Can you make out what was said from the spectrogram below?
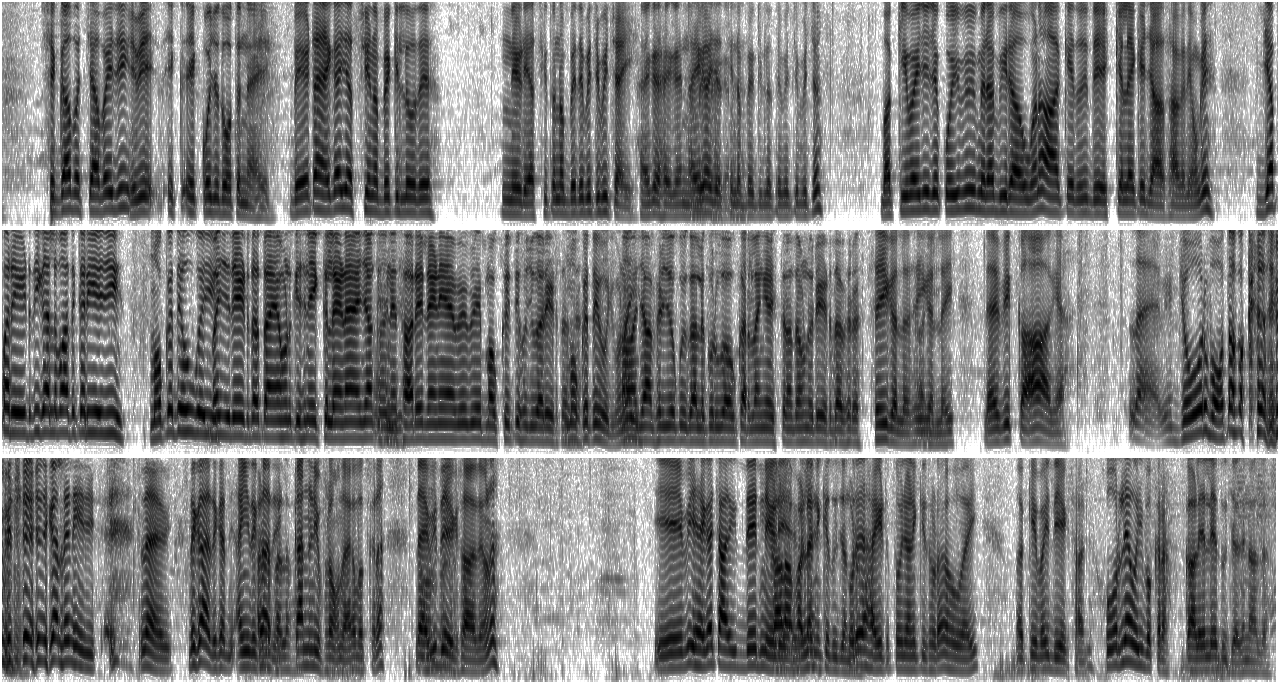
ਸਿੱਗਾ ਬੱਚਾ ਬਈ ਜੀ। ਇਹ ਵੀ ਇੱਕ ਇੱਕ ਕੁਝ ਦੋ ਤਿੰਨ ਹੈ ਇਹ। weight ਹੈਗਾ ਜੀ 80 90 ਕਿਲੋ ਦੇ। ਨੇੜੇ 80 ਤੋਂ 90 ਦੇ ਵਿੱਚ ਵਿੱਚ ਆਈ ਹੈਗਾ ਹੈਗਾ ਹੈਗਾ ਜੀ 80 90 ਕਿਲੋ ਦੇ ਵਿੱਚ ਵਿੱਚ। ਬਾਕੀ ਬਾਈ ਜੀ ਜੇ ਕੋਈ ਵੀ ਮੇਰਾ ਵੀਰ ਆਊਗਾ ਨਾ ਆ ਕੇ ਤੁਸੀਂ ਦੇਖ ਕੇ ਲੈ ਕੇ ਜਾ ਸਕਦੇ ਹੋਗੇ। ਜੇ ਆਪਾਂ ਰੇਟ ਦੀ ਗੱਲਬਾਤ ਕਰੀਏ ਜੀ ਮੌਕੇ ਤੇ ਹੋਊਗਾ ਜੀ? ਭਾਈ ਰੇਟ ਦਾ ਤਾਂ ਐ ਹੁਣ ਕਿਸੇ ਨੇ ਇੱਕ ਲੈਣਾ ਹੈ ਜਾਂ ਕਿਸੇ ਨੇ ਸਾਰੇ ਲੈਣੇ ਆ ਵੀ ਮੌਕੇ ਤੇ ਹੋ ਜਾਊਗਾ ਰੇਟ ਤਾਂ ਮੌਕੇ ਤੇ ਹੋ ਜਾਊਗਾ ਹਾਂ ਜਾਂ। ਫਿਰ ਜਦੋਂ ਕੋਈ ਗੱਲ ਕਰੂਗਾ ਉਹ ਕਰ ਲਾਂਗੇ ਇਸ ਤਰ੍ਹਾਂ ਤਾਂ ਹੁਣ ਰੇਟ ਦਾ ਫਿਰ। ਸਹੀ ਗੱਲ ਹੈ ਸਹੀ ਗੱਲ ਹੈ ਜੀ। ਲੈ ਵੀ ਕਾ ਆ ਗਿਆ। ਲੈ ਵੀ ਜ਼ੋਰ ਬਹੁਤ ਬੱਕਰਾ ਦੇ ਵਿੱਚ ਇਹ ਗੱਲ ਨਹੀਂ ਜੀ। ਲੈ ਵੀ ਦਿਖਾ ਦਿਖਾ ਐਂ ਦਿਖਾ ਦੇ। ਕੰਨ ਨਹੀਂ ਫੜਾਉਂਦਾ ਹੈਗਾ ਬੱਕਰਾ। ਲੈ ਵੀ ਦੇਖ ਸਕਦੇ ਹੋ ਨਾ। ਇਹ ਵੀ ਹੈਗਾ 40 ਦੇ ਨੇੜੇ ਕਾਲਾ ਫੜ ਲੈ ਨਿੱਕੇ ਦੂਜਾ ਥੋੜੇ ਹਾਈਟ ਤੋਂ ਜਾਣੀ ਕਿ ਥੋੜਾ ਹੋਇਆ ਜੀ। ਬਾਕੀ ਬਾਈ ਦੇਖ ਸਕਦੇ ਹੋ। ਹੋਰ ਲਿਆਓ ਜੀ ਬੱਕਰਾ। ਕਾਲੇ ਲੈ ਦੂਜਾ ਦੇ ਨਾਲ ਦਾ।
